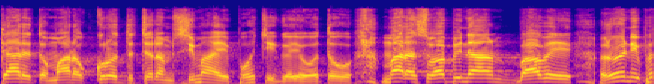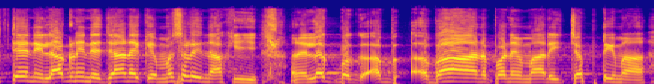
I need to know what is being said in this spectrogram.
ત્યારે તો મારો ક્રોધ ચરમ સીમાએ પહોંચી ગયો હતો. મારા સ્વાભિમાન ભાવે રોહિણી પ્રત્યેની લાગણીને જાણે કે મસળી નાખી અને લગભગ અભાનપણે મારી ચપટીમાં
